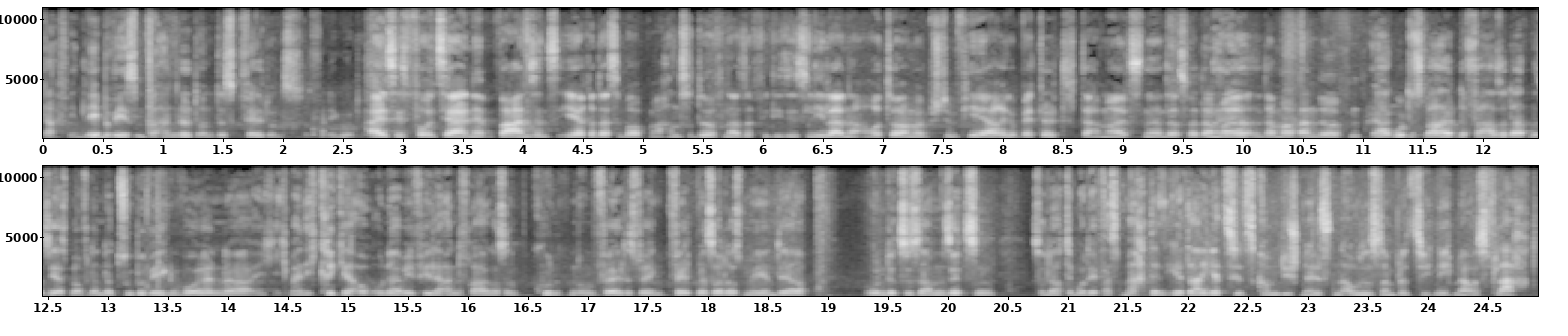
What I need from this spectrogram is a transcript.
ja, wie ein Lebewesen behandelt und das gefällt uns. Das ich gut. Also es ist für uns ja eine Wahnsinnsehre, das überhaupt machen zu dürfen. Also für dieses lilane Auto haben wir bestimmt vier Jahre gebettelt damals, ne, dass wir da naja. mal da mal ran dürfen. Ja gut, es war halt eine Phase, da hat man sich erstmal aufeinander zubewegen wollen. Ja. Ich, ich meine, ich kriege ja auch unheimlich viele Anfragen aus dem Kundenumfeld, deswegen fällt mir so dass wir hier in der Runde zusammensitzen, so nach dem Motto, was macht denn ihr da jetzt? Jetzt kommen die schnellsten Autos dann plötzlich nicht mehr aus Flacht.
